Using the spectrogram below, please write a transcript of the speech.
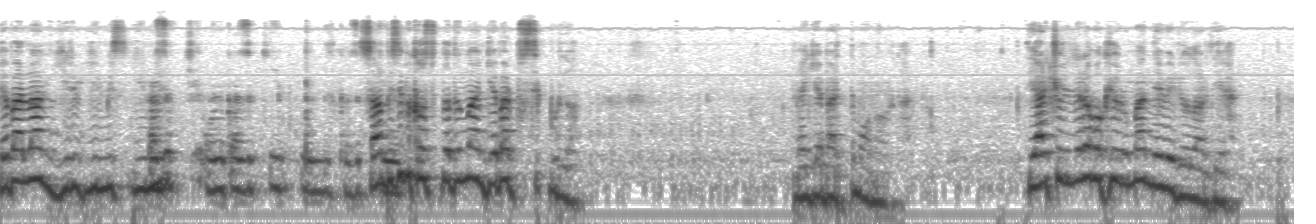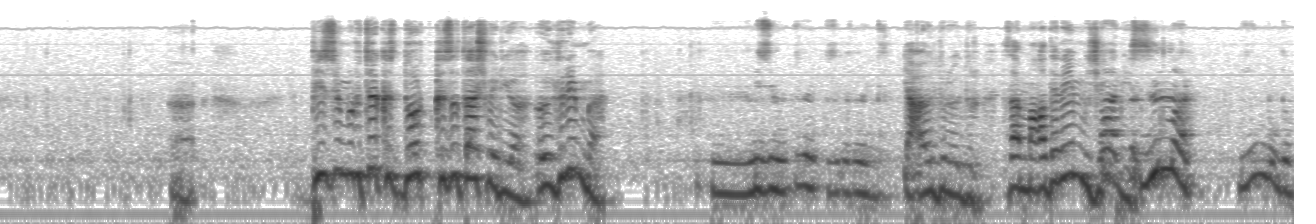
Geber lan 20 20 20. Kazıkçı. Onu kazıkçı öldür kazıkçı. Sen bizi bir kazıkladın lan geber pislik burada. Ve geberttim onu orada. Diğer köylülere bakıyorum ben ne veriyorlar diye. Bir zümrüte kız, dört kızıl taş veriyor. Öldüreyim mi? Hmm, bizim de kızık öldür. Ya öldür öldür. Sen madene inmeyecek Aa miyiz? yün var. Yün buldum.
